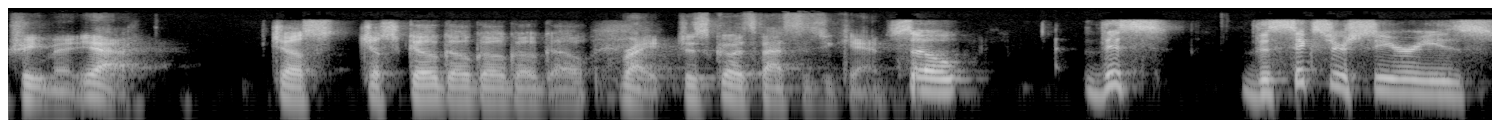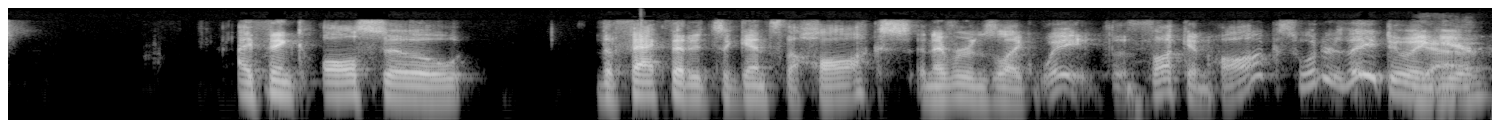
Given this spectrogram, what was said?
treatment. Yeah, Just just go, go, go, go, go. right. Just go as fast as you can. So this the Sixer series, I think also the fact that it's against the Hawks and everyone's like, wait, the fucking Hawks? What are they doing Yeah. here?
